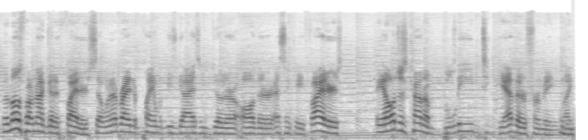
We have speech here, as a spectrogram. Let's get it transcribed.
for the most part, I'm not good at fighters. So whenever I end up playing with these guys who do their, all their SNK fighters, they all just kind of bleed together for me. Mm-hmm. Like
